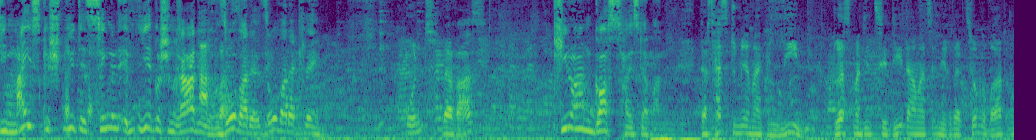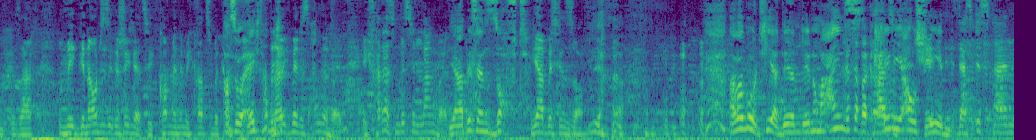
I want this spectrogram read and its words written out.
die meistgespielte Single im irischen Radio. was. so war der, so war der Claim. Und, wer war's? Kiran Goss heißt der Mann. Das hast du mir mal geliehen. Du hast mal die CD damals in die Redaktion gebracht und gesagt und mir genau diese Geschichte erzählt. Kommt mir nämlich gerade zu bekannt. Ach so, echt? Hab dann habe ich mir das angehört. Ich fand das ein bisschen langweilig. Ja, ein bisschen soft. Ja, ein bisschen soft. Ja. Aber gut, hier, der, der Nummer 1 Christopher Carlson, Krimi aus Schweden. Das ist ein,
